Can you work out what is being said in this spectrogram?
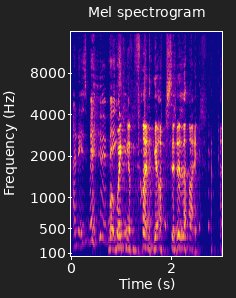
And it's it makes waking up and finding out I'm still alive.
